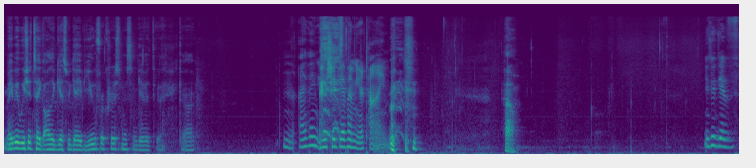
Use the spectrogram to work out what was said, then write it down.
Maybe we should take all the gifts we gave you for Christmas and give it to God. Mm, I think you should give him your time. How? You could give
